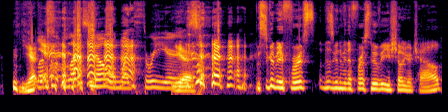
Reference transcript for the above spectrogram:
yeah. Let, let us know in like three years. Yeah. This is gonna be the first. This is gonna be the first movie you show your child.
